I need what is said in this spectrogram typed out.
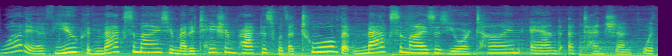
What if you could maximize your meditation practice with a tool that maximizes your time and attention with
